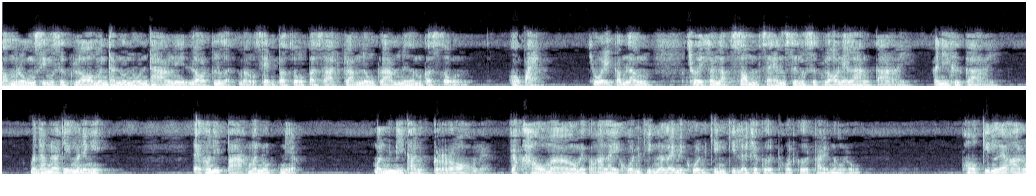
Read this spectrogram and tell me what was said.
บำรุงสิ่งสึกหลอเหมือนถนนหนทางนี่หลอดเลือดบางเส้นประสงประสาทกล้ามนงกล้ามเนื้อมันก็ส่งออกไป ช่วยกำลังช่วยสำหรับซ่อมแซมสิ่งสึกหลอในร่างกาย อันนี้คือกาย มันทำหน้าที่มันอย่างนี้ แต่คราวนี้ปากมนุษย์เนี่ย มันไม่มีการกรองเนี่ยจะเข้ามาไม่ก็อะไรควรกินอะไร ไม่ควรกินกินแล้วจะเกิดโทษเกิดภัยต้องรู้พอกินแล้วอาร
